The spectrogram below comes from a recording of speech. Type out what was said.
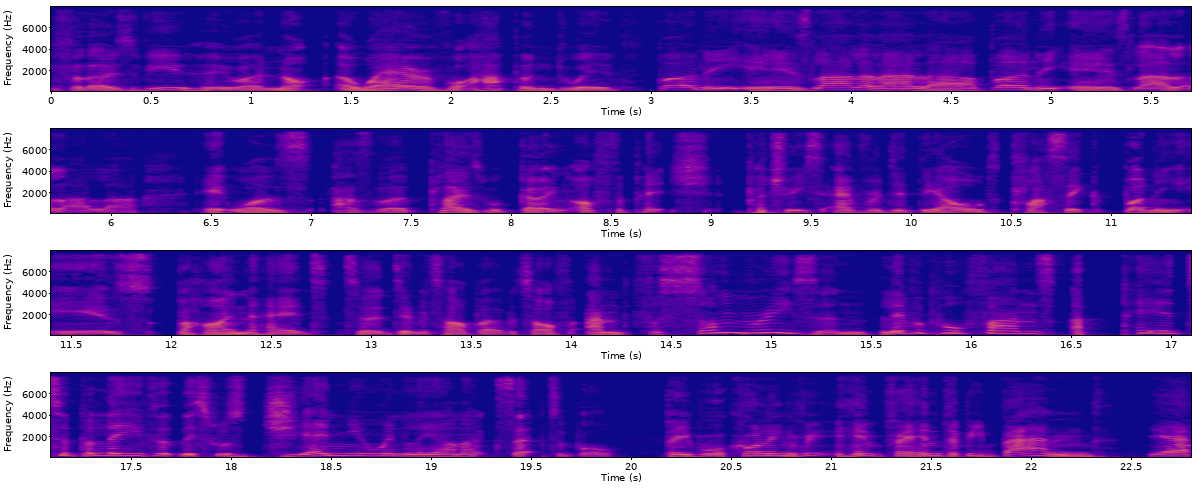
For those of you who are not aware of what happened with Bunny Ears, la la la la, Bunny Ears, la la la la, it was as the players were going off the pitch, Patrice Evra did the old classic bunny ears behind the head to Dimitar Berbatov, and for some reason, Liverpool fans appeared to believe that this was genuinely unacceptable. People were calling for him, for him to be banned. Yeah,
